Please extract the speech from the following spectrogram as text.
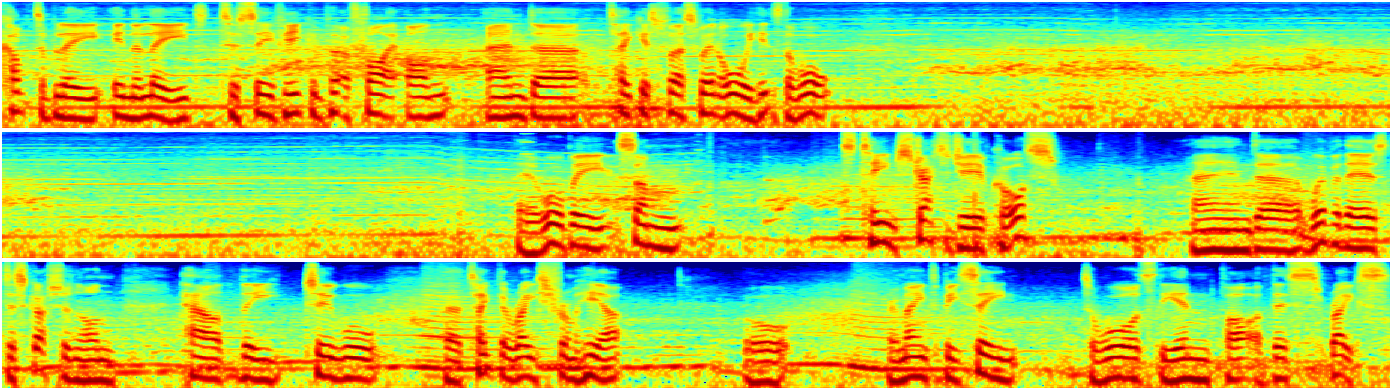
comfortably in the lead to see if he can put a fight on and uh, take his first win? Oh, he hits the wall. There will be some team strategy, of course, and uh, whether there's discussion on how the two will uh, take the race from here or remain to be seen towards the end part of this race.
